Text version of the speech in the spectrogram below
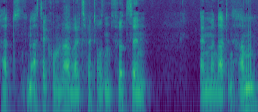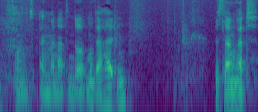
hat nach der Kommunalwahl 2014 ein Mandat in Hamm und ein Mandat in Dortmund erhalten. Bislang hat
